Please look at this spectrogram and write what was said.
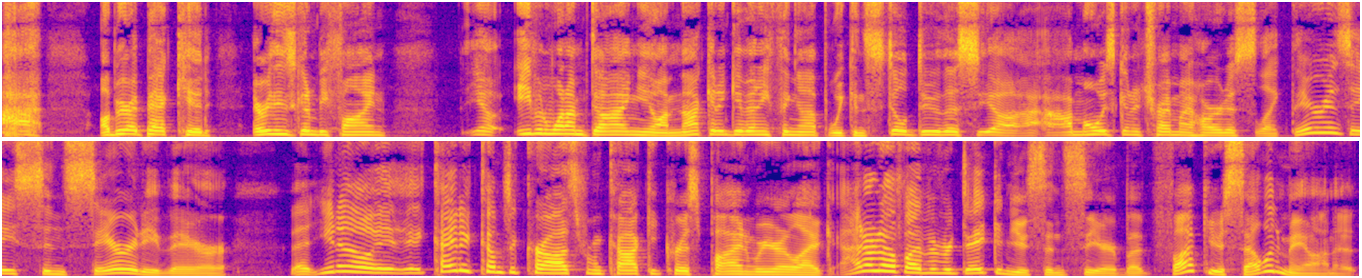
ah, I'll be right back, kid. Everything's going to be fine. You know, even when I'm dying, you know, I'm not going to give anything up. We can still do this. You know, I, I'm always going to try my hardest. Like, there is a sincerity there that, you know, it, it kind of comes across from cocky Chris Pine where you're like, I don't know if I've ever taken you sincere, but fuck, you're selling me on it.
